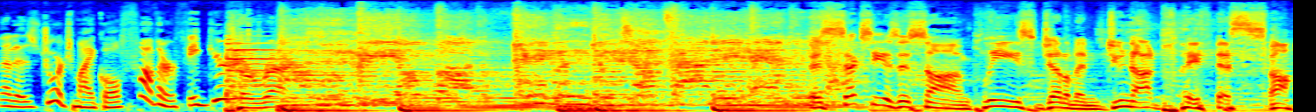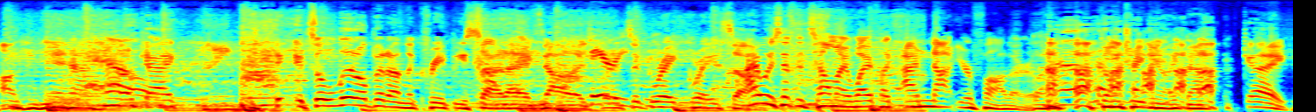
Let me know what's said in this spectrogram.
That is George Michael, father figure. Correct. As sexy as this song, please, gentlemen, do not play this song. Yeah. Okay. It's a little bit on the creepy side, I acknowledge, but it's a great, great song. I always have to tell my wife, like, I'm not your father. Like, don't treat me like that. Okay.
